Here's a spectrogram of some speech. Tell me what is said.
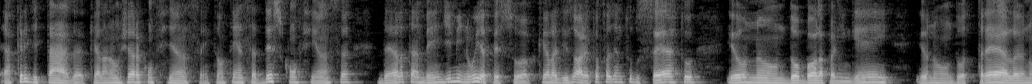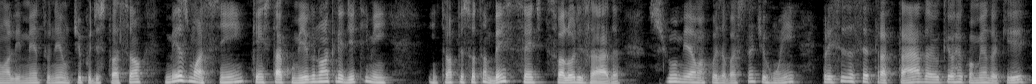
acreditada, que ela não gera confiança. Então tem essa desconfiança dela também diminui a pessoa, porque ela diz: olha, eu estou fazendo tudo certo, eu não dou bola para ninguém, eu não dou trela, eu não alimento nenhum tipo de situação. Mesmo assim, quem está comigo não acredita em mim. Então a pessoa também se sente desvalorizada. Ciúme é uma coisa bastante ruim, precisa ser tratada. O que eu recomendo aqui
